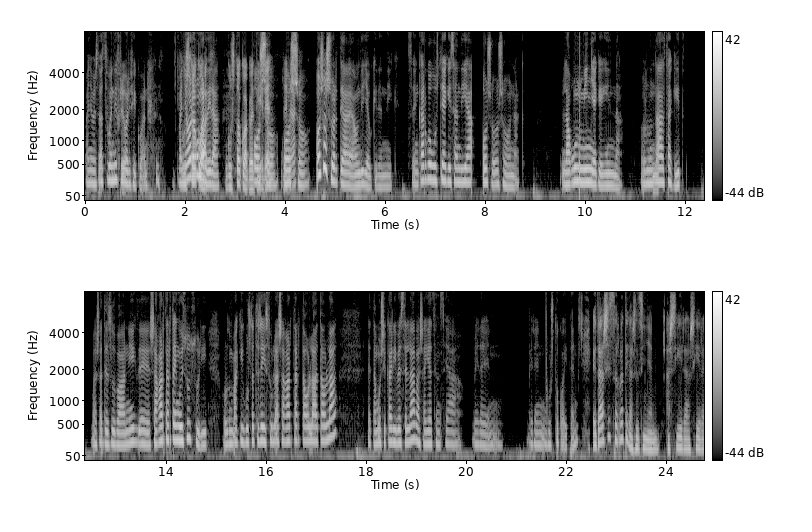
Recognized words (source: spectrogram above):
baina beste batzuk guendik frigorifikoan. baina hor egon dira. Gustokoak beti ere. Oso, denak. oso, oso suertea handi jaukiden nik. Ze enkargo guztiak izan dira oso oso onak. Lagun minek eginda. Orduan da, ez dakit. Ba, esatezu, ba, nik e, sagartarta ingo izu zuri. Orduan baki gustatzen zaizula sagartarta hola eta hola, eta musikari bezala, ba, saiatzen zea beren beren gustoko aiten. Eta hasi zergatik hasi zinen? Hasiera, hasiera.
